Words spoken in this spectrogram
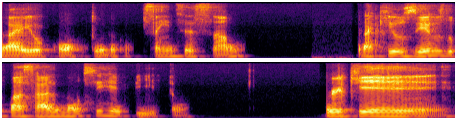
aí eu coloco toda sem exceção, para que os erros do passado não se repitam. Porque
